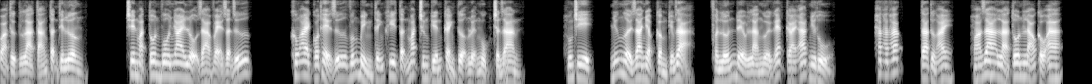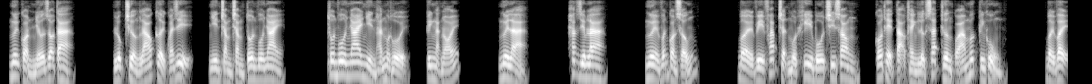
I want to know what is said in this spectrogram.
quả thực là táng tận thiên lương. Trên mặt tôn vô nhai lộ ra vẻ giận dữ. Không ai có thể giữ vững bình tĩnh khi tận mắt chứng kiến cảnh tượng luyện ngục trần gian. Húng chi, những người gia nhập cầm kiếm giả, phần lớn đều là người ghét cái ác như thủ. Hhh ta tưởng ai, hóa ra là tôn lão cậu a, ngươi còn nhớ rõ ta. Lục trưởng lão cười quái dị, nhìn chằm chằm tôn vô nhai. Tôn vô nhai nhìn hắn một hồi, kinh ngạc nói, ngươi là hắc diêm la? Ngươi vẫn còn sống? Bởi vì pháp trận một khi bố trí xong, có thể tạo thành lực sát thương quá mức kinh khủng. Bởi vậy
